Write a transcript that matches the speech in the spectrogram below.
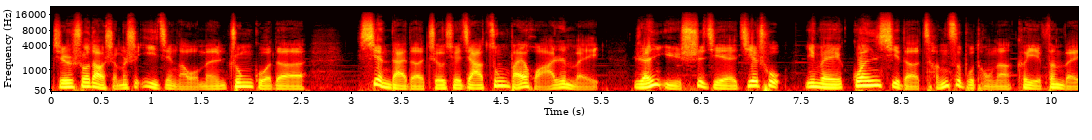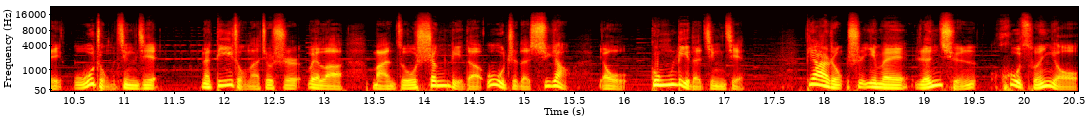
其实说到什么是意境啊，我们中国的现代的哲学家宗白华认为，人与世界接触，因为关系的层次不同呢，可以分为五种境界。那第一种呢，就是为了满足生理的物质的需要，有功利的境界；第二种是因为人群。互存有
